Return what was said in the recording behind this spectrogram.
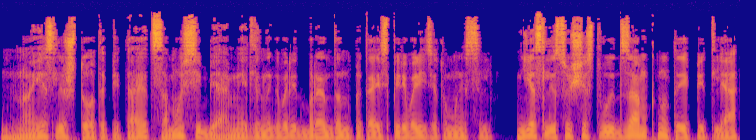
Но если что-то питает само себя, медленно говорит Брэндон, пытаясь переварить эту мысль, если существует замкнутая петля,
